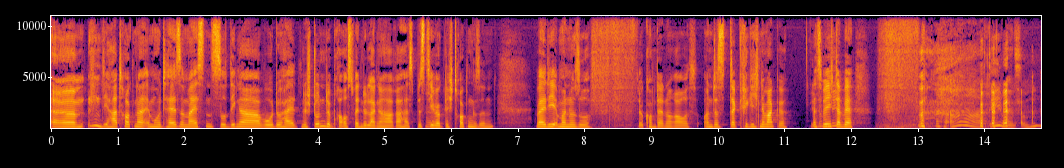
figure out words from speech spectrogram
ähm, die Haartrockner im Hotel sind meistens so Dinger, wo du halt eine Stunde brauchst, wenn du lange Haare hast, bis die wirklich trocken sind. Weil die immer nur so, so kommt da nur raus. Und das, da kriege ich eine Macke. Das will ich, da wäre. Ah, die meinst du. Hm.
